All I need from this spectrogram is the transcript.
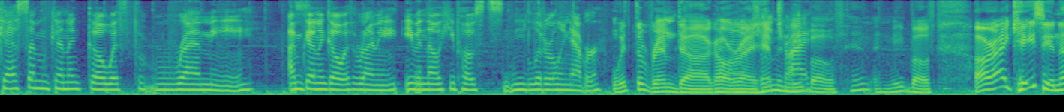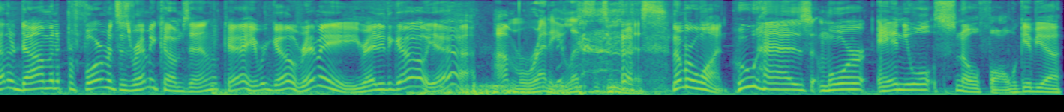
guess I'm gonna go with Remy. I'm gonna go with Remy, even though he posts literally never. With the rim dog. All I right, actually him and try. me both. Him and me both. All right, Casey, another dominant performance as Remy comes in. Okay, here we go. Remy, you ready to go? Yeah. I'm ready. Let's do this. Number one, who has more annual snowfall? We'll give you a,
